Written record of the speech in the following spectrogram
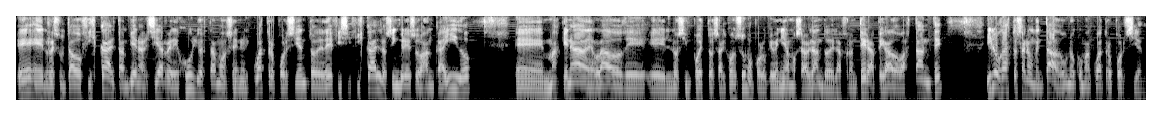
eh, el resultado fiscal. También al cierre de julio estamos en el 4% de déficit fiscal, los ingresos han caído. Eh, más que nada del lado de eh, los impuestos al consumo, por lo que veníamos hablando de la frontera, ha pegado bastante, y los gastos han aumentado 1,4%.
